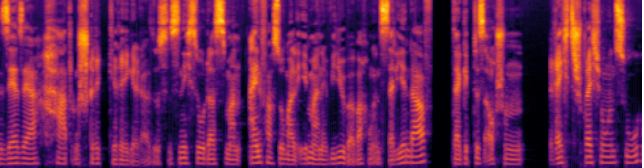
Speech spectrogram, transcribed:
sehr, sehr hart und strikt geregelt. Also es ist nicht so, dass man einfach so mal eben eine Videoüberwachung installieren darf. Da gibt es auch schon Rechtsprechungen zu.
